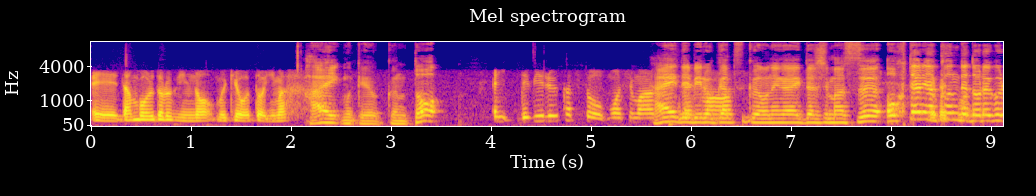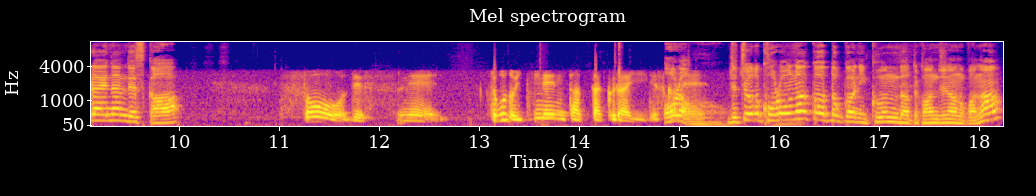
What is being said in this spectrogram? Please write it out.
えー、ダンボールドルフィンの無教と言います。はい、ムケオくんと、はい、デビルカツと申します。はい、デビルカツくんお願いいたします。お二人は組んでどれぐらいなんですか？そうですね。ちょうど1年経ったくらいですあ、からね。じゃあちょうどコロナ禍とかに組んだって感じなのかな？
